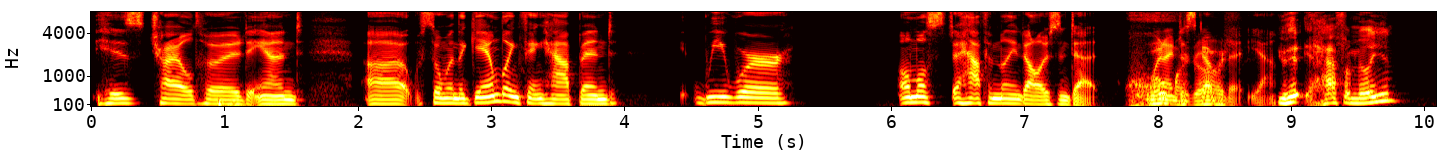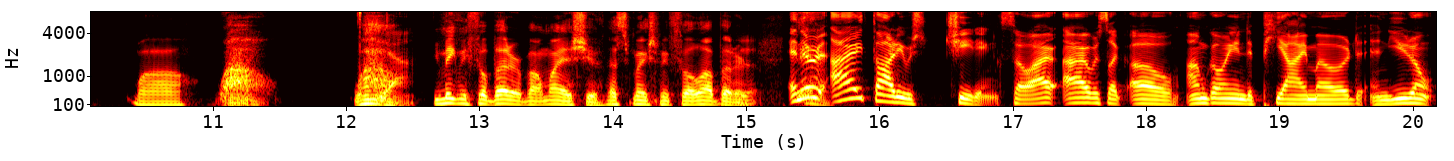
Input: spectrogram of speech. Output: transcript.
his childhood, and uh, so when the gambling thing happened, we were almost a half a million dollars in debt when Oh I discovered gosh. it. Yeah. You hit half a million? Wow. Wow. Wow. Yeah. You make me feel better about my issue. That makes me feel a lot better. And there, I thought he was cheating. So I, I was like, oh, I'm going into PI mode, and you don't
